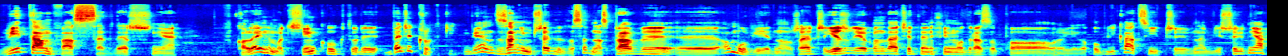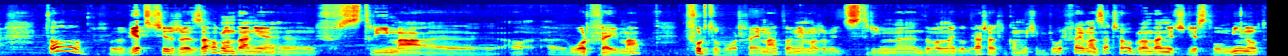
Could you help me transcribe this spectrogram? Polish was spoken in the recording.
Witam Was serdecznie w kolejnym odcinku, który będzie krótki. Więc zanim przejdę do sedna sprawy, yy, omówię jedną rzecz. Jeżeli oglądacie ten film od razu po jego publikacji czy w najbliższych dniach, to wiedzcie, że za oglądanie yy, streama yy, Warframe'a twórców Warframe'a, to nie może być stream e, dowolnego gracza, tylko musi być Warframe'a, zaczął oglądanie 30 minut,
